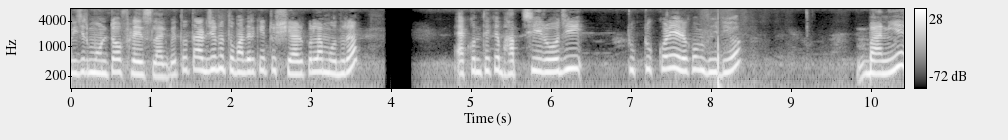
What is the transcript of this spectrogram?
নিজের মনটাও ফ্রেশ লাগবে। তো তার জন্য তোমাদেরকে একটু শেয়ার করলাম, বন্ধুরা। এখন থেকে ভাবছি রোজই টুকটুক করে এরকম ভিডিও বানিয়ে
